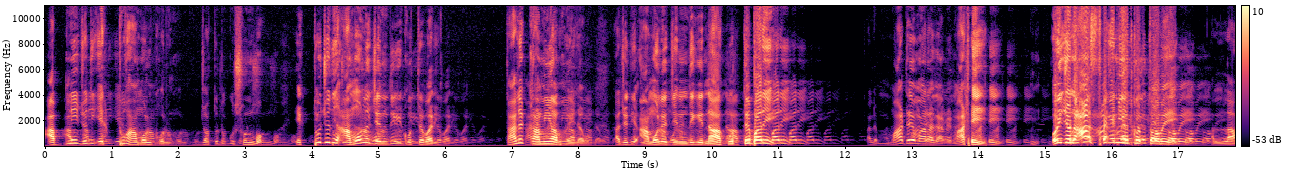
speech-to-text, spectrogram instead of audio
আপনি যদি একটু আমল করুন যতটুকু শুনব একটু যদি আমলে জেন্দিগি করতে পারি তাহলে কামিয়াব হয়ে যাব। আর যদি আমলে জেন্দিগি না করতে পারি মাঠে মারা যাবে, মাঠে। ওই জন্য আজ থেকে নিয়ত করতে হবে। আল্লাহ,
